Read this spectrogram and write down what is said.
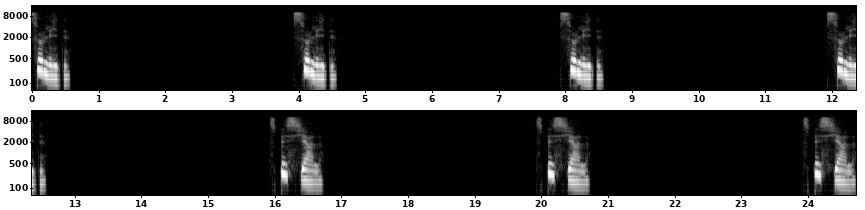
Solide. Solide. Solide. Solide. Spécial. Spécial. Spécial.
